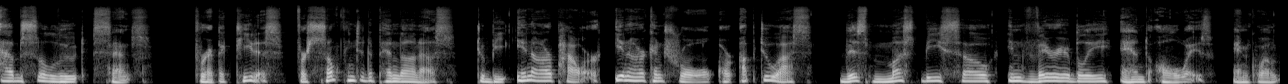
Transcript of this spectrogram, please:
absolute sense. For Epictetus, for something to depend on us, to be in our power, in our control, or up to us, this must be so invariably and always. End quote.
